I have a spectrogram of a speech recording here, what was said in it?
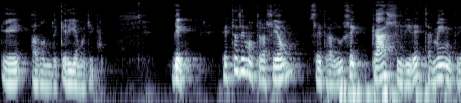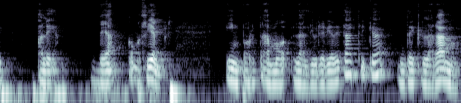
que es a donde queríamos llegar. Bien, esta demostración se traduce casi directamente a LEA. Veamos, como siempre, importamos la librería de táctica, declaramos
